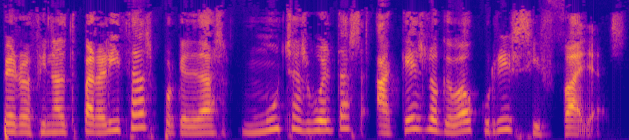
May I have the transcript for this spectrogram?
pero al final te paralizas porque le das muchas vueltas a qué es lo que va a ocurrir si fallas.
